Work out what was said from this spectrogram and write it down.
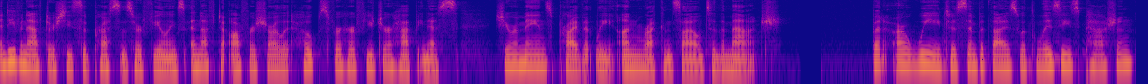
And even after she suppresses her feelings enough to offer Charlotte hopes for her future happiness, she remains privately unreconciled to the match. But are we to sympathize with Lizzie's passion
